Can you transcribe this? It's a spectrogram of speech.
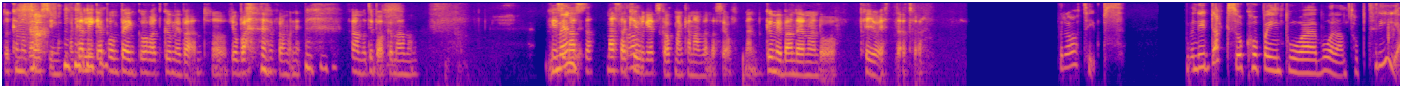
Då kan man torrsimma. Man kan ligga på en bänk och ha ett gummiband och jobba fram och, ner, fram och tillbaka med armarna. Det finns men, massa, massa ja. kul redskap man kan använda sig av. Men gummiband är nog ändå prio ett där tror jag. Bra tips. Men det är dags att hoppa in på eh, våran topp tre.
